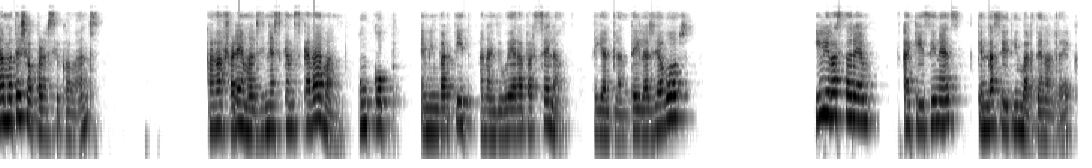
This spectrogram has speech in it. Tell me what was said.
la mateixa operació que abans. Agafarem els diners que ens quedaven un cop hem invertit en el lloguer de la parcel·la i el planter i les llavors i li restarem aquells diners que hem decidit invertir en el rec.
